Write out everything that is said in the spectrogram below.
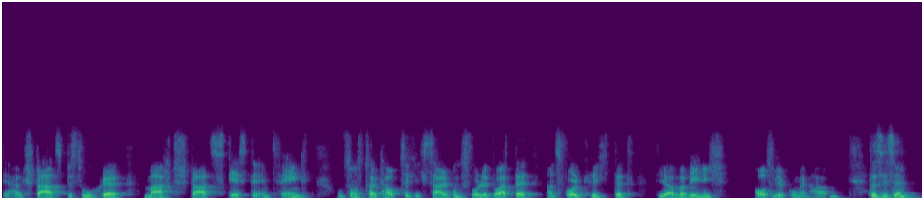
der halt Staatsbesuche macht, Staatsgäste empfängt und sonst halt hauptsächlich salbungsvolle Worte ans Volk richtet, die aber wenig Auswirkungen haben. Das ist ein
